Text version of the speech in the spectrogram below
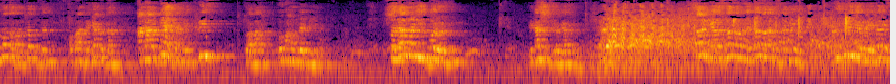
got about 12% of our per capita. And our debt has increased to about over 100 billion. So that money you borrowed, you dash it your girlfriend. Sorry girls, that's not what, that's what I'm saying. I'm putting it away, you know it's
